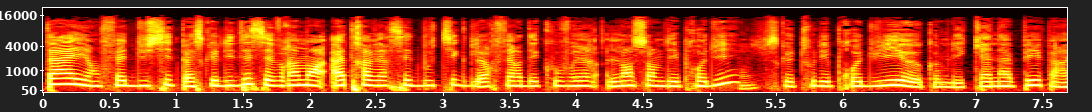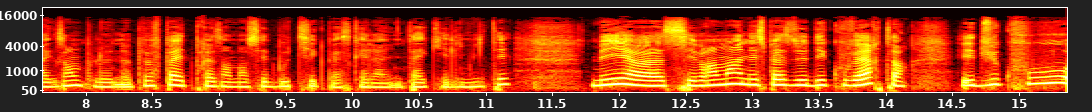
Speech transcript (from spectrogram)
taille en fait du site, parce que l'idée, c'est vraiment à travers cette boutique de leur faire découvrir l'ensemble des produits, mmh. puisque tous les produits, comme les canapés par exemple, ne peuvent pas être présents dans cette boutique parce qu'elle a une taille qui est limitée. Mais euh, c'est vraiment un espace de découverte. Et du coup,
